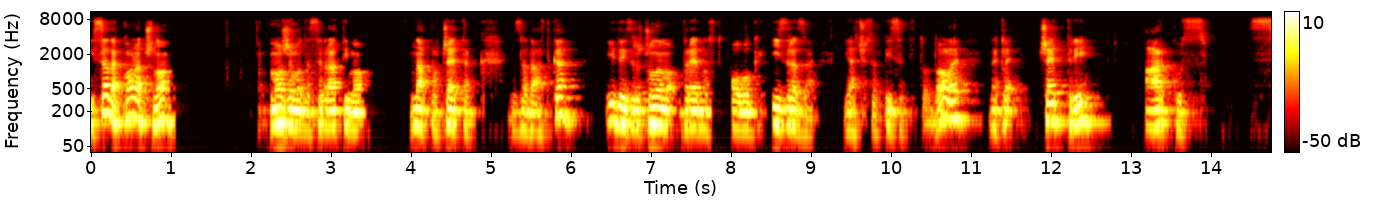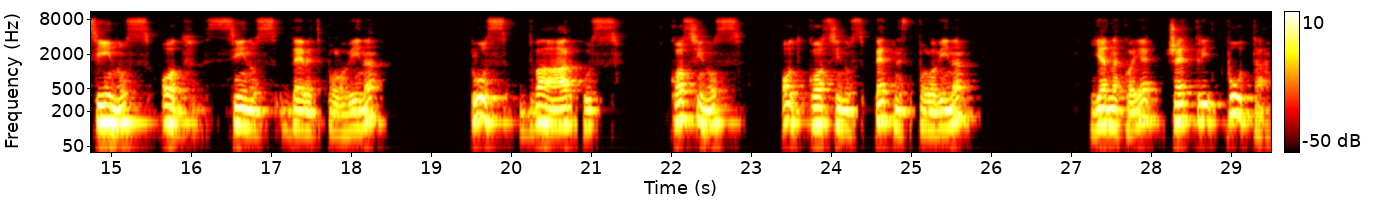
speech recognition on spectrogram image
I sada konačno možemo da se vratimo na početak zadatka i da izračunamo vrednost ovog izraza. Ja ću sad pisati to dole. Dakle, 4 arkus sinus od sinus 9 polovina plus 2 arkus kosinus od kosinus 15 polovina jednako je 4 puta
